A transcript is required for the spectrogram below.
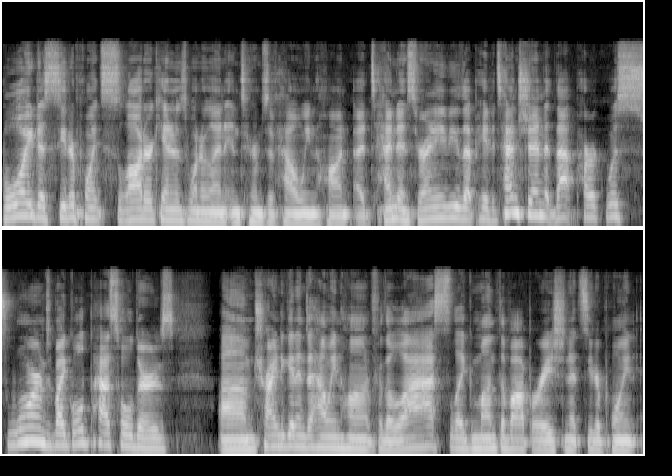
boy, does Cedar Point slaughter Canada's Wonderland in terms of Halloween Haunt attendance. For any of you that paid attention, that park was swarmed by Gold Pass holders um, trying to get into Halloween Haunt for the last like month of operation at Cedar Point.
